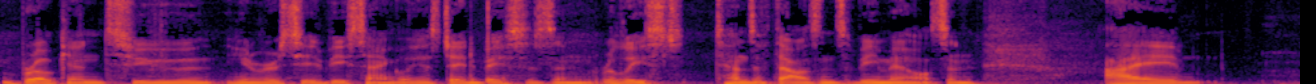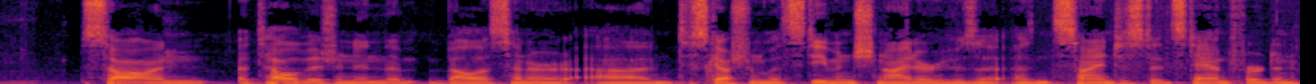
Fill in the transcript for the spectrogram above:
broke into the University of East Anglia's databases and released tens of thousands of emails. And I saw on a television in the Bella Center uh, discussion with Stephen Schneider, who's a, a, scientist at Stanford and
